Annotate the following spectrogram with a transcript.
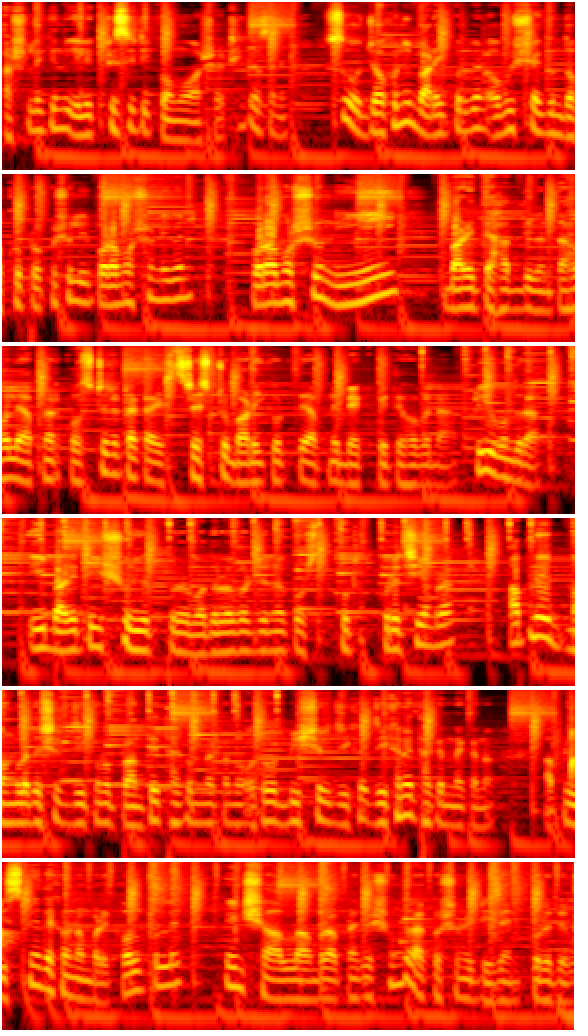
আসলে কিন্তু ইলেকট্রিসিটি কমও আসে, ঠিক আছে না? সো যখনই বাড়ি করবেন, অবশ্যই একজন দক্ষ প্রকৌশলীর পরামর্শ নেবেন। পরামর্শ নিয়েই বাড়িতে হাত দেবেন, তাহলে আপনার কষ্টের টাকায় শ্রেষ্ঠ বাড়ি করতে আপনি ব্যাগ পেতে হবে না। প্রিয় বন্ধুরা, এই বাড়িতেই শরীয়তপুরের বদলগর জন্য করেছি আমরা। আপনি বাংলাদেশের যে কোনো প্রান্তে থাকুন না কেন, অথবা বিশ্বের যেখা- যেখানে থাকেন না কেন, আপনি স্ক্রিনে দেখানো নাম্বারে কল করলে ইনশাআল্লাহ আমরা আপনাকে সুন্দর আকর্ষণীয় ডিজাইন করে দেবো।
